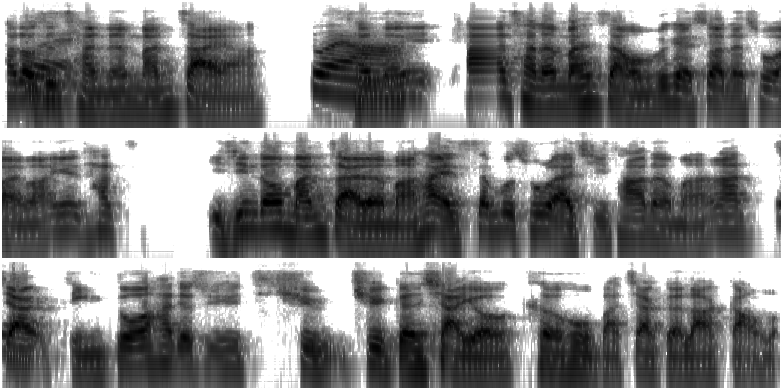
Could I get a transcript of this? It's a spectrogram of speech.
它都是产能满载啊，对啊，产能它产能满载，我们不可以算得出来吗？因为它已经都满载了嘛，它也生不出来其他的嘛，那价顶多它就去去去跟下游客户把价格拉高嘛，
